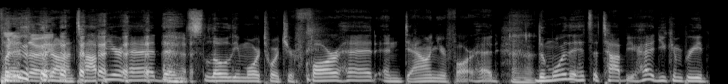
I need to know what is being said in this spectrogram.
Put, it, That's put it on top of your head, then slowly more towards your forehead and down your forehead. Uh-huh. The more that hits the top of your head, you can breathe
